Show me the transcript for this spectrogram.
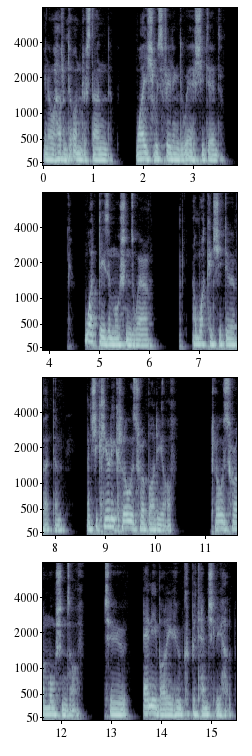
you know, having to understand why she was feeling the way she did, what these emotions were, and what can she do about them. And she clearly closed her body off, closed her emotions off to anybody who could potentially help.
